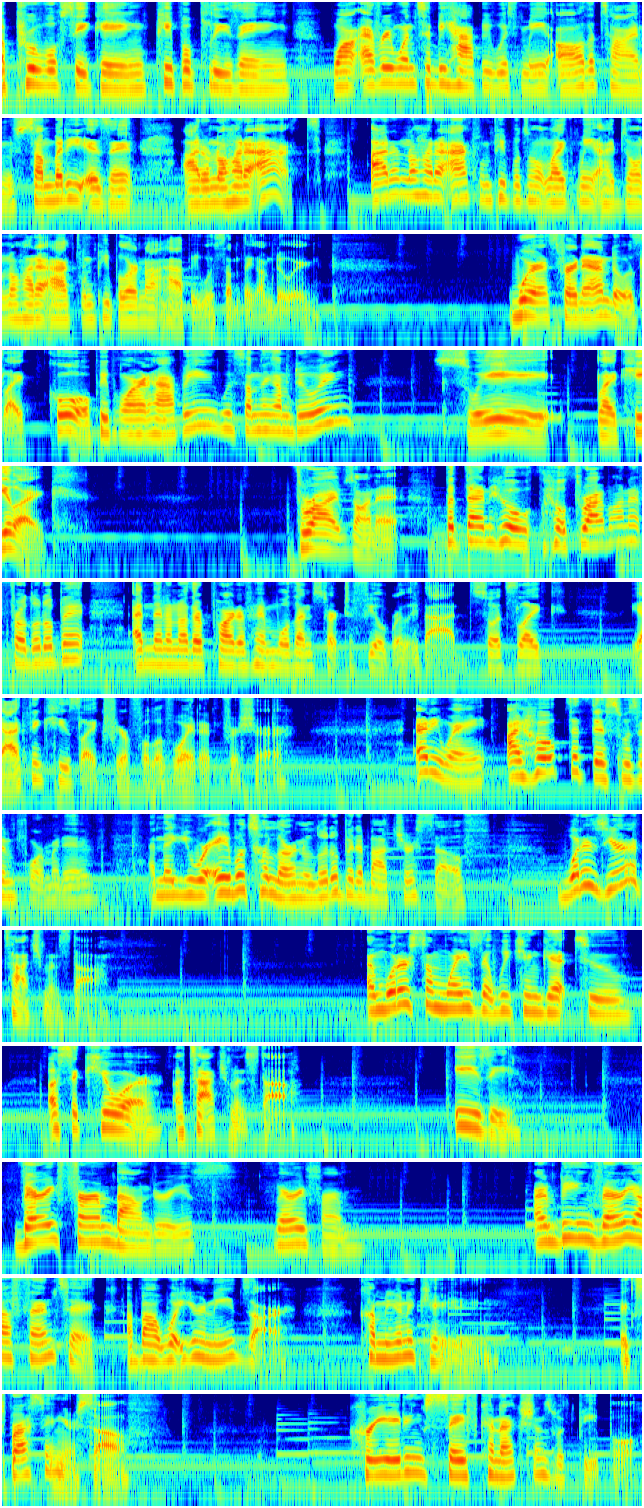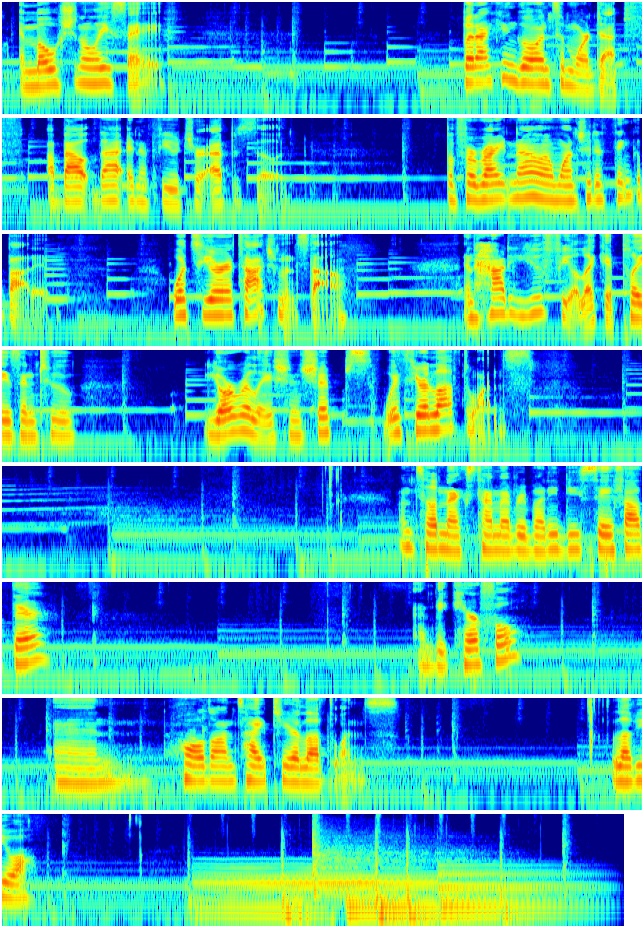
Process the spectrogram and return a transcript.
approval seeking, people pleasing, want everyone to be happy with me all the time. If somebody isn't, I don't know how to act. I don't know how to act when people don't like me. I don't know how to act when people are not happy with something I'm doing. Whereas Fernando is like, cool, people aren't happy with something I'm doing. Sweet. Like he like thrives on it. But then he'll he'll thrive on it for a little bit and then another part of him will then start to feel really bad. So it's like yeah, I think he's like fearful avoidant for sure. Anyway, I hope that this was informative and that you were able to learn a little bit about yourself. What is your attachment style? And what are some ways that we can get to a secure attachment style? Easy. Very firm boundaries, very firm. And being very authentic about what your needs are, communicating expressing yourself, creating safe connections with people, emotionally safe. But I can go into more depth about that in a future episode. But for right now, I want you to think about it. What's your attachment style? And how do you feel like it plays into your relationships with your loved ones? Until next time, everybody, be safe out there and be careful and hold on tight to your loved ones. Love you all.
